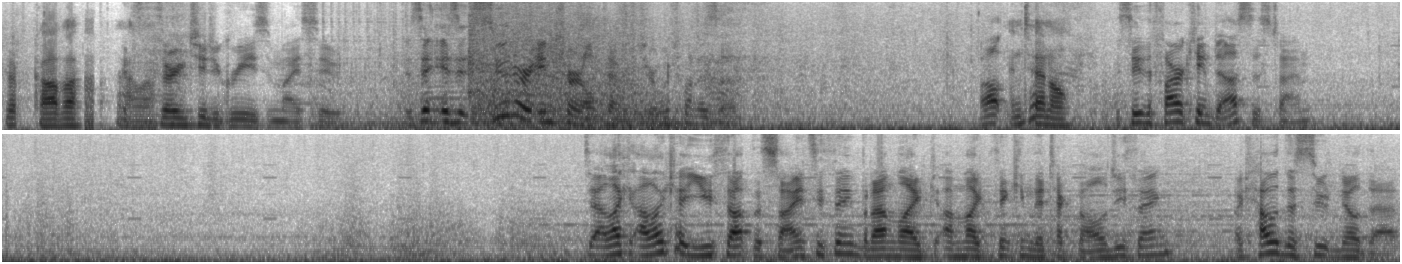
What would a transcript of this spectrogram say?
Drip cover. It's 32 degrees in my suit. Is it is it suit or internal temperature? Which one is it? Well, Internal. You see, the fire came to us this time. See, I like I like how you thought the sciencey thing, but I'm like I'm like thinking the technology thing. Like, how would the suit know that?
